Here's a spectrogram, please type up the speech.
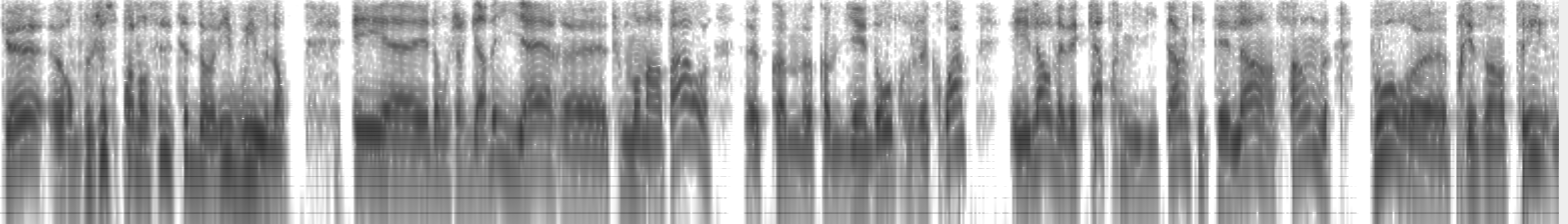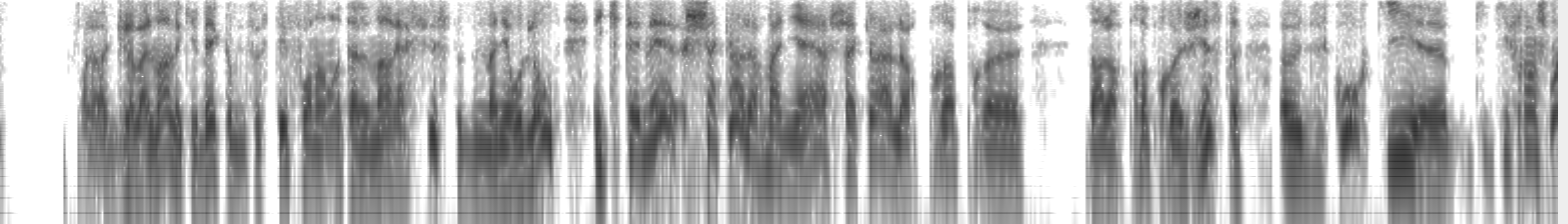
que euh, on peut juste prononcer le titre d'un livre, oui ou non? Et euh, donc j'ai regardé hier, euh, tout le monde en parle, euh, comme comme bien d'autres, je crois. Et là, on avait quatre militants qui étaient là ensemble pour euh, présenter euh, globalement le Québec comme une société fondamentalement raciste d'une manière ou de l'autre, et qui tenaient chacun à leur manière, chacun à leur propre dans leur propre registre, un discours qui, euh, qui, qui, franchement,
